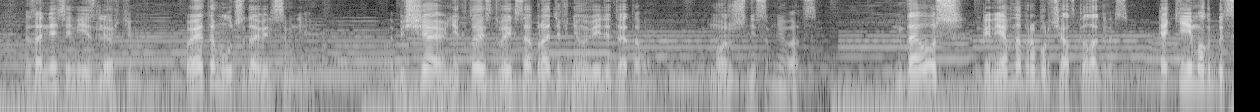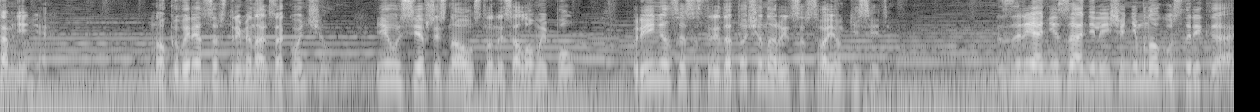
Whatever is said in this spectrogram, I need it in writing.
– занятие не из легких, поэтому лучше доверься мне. Обещаю, никто из твоих собратьев не увидит этого. Можешь не сомневаться. Да уж, гневно пробурчал скалогрыз. Какие могут быть сомнения? Но ковыряться в стременах закончил и, усевшись на усланный соломой пол, принялся сосредоточенно рыться в своем кисете. Зря не заняли еще немного у старика.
